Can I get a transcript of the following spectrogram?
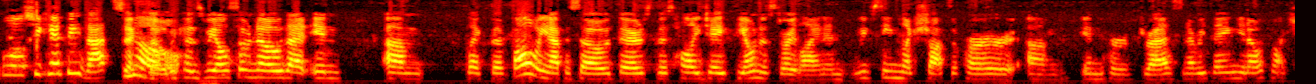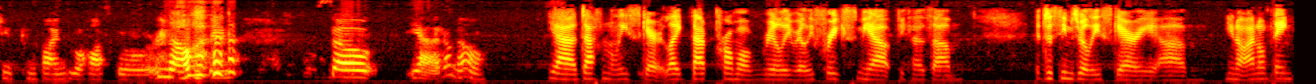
Well, she can't be that sick No. though, because we also know that in, um, like the following episode, there's this Holly J Fiona storyline, and we've seen like shots of her, um, in her dress and everything. You know, it's not like she's confined to a hospital or No. so yeah, I don't know. Yeah, definitely scared. Like that promo really, really freaks me out because um, it just seems really scary. Um, you know, I don't think,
